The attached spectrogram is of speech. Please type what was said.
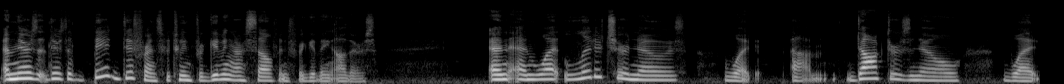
And there's there's a big difference between forgiving ourselves and forgiving others. And and what literature knows, what um, doctors know, what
